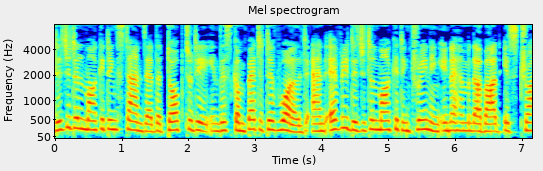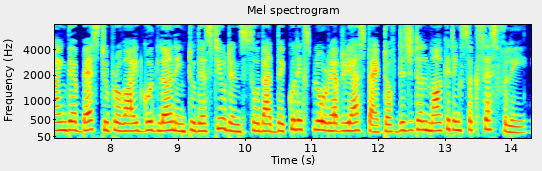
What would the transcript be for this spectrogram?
Digital marketing stands at the top today in this competitive world, and every digital marketing training in Ahmedabad is trying their best to provide good learning to their students so that they could explore every aspect of digital marketing successfully.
